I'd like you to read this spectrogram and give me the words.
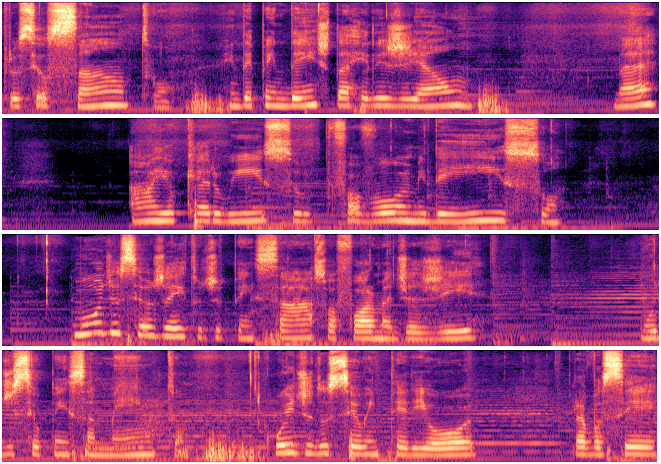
para o seu santo, independente da religião, né? Ah, eu quero isso, por favor, me dê isso. Mude seu jeito de pensar, sua forma de agir. Mude seu pensamento. Cuide do seu interior para você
